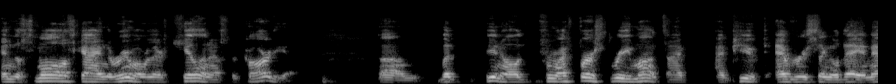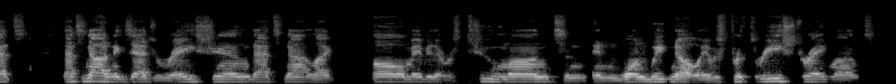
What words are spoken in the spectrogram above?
and the smallest guy in the room over there is killing us with cardio. Um, but you know, for my first three months, I I puked every single day, and that's that's not an exaggeration. That's not like oh maybe there was two months and in one week. No, it was for three straight months.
